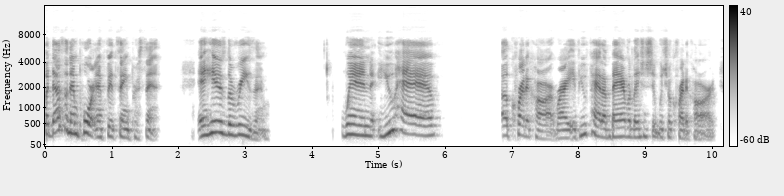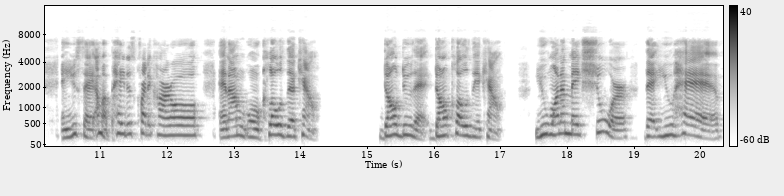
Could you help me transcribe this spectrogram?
but that's an important 15%. And here's the reason. When you have a credit card, right? If you've had a bad relationship with your credit card and you say, I'm going to pay this credit card off and I'm going to close the account. Don't do that. Don't close the account you want to make sure that you have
